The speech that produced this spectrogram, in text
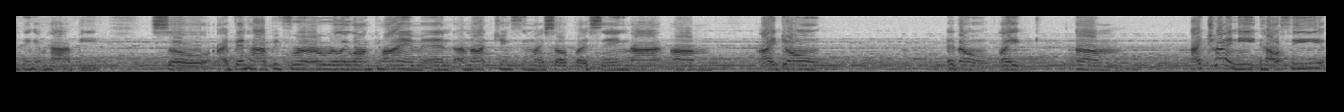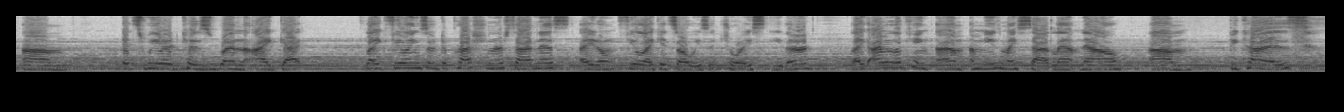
I think I'm happy. So I've been happy for a really long time, and I'm not jinxing myself by saying that. Um, I don't, I don't like. Um, I try and eat healthy. Um, it's weird because when I get like feelings of depression or sadness, I don't feel like it's always a choice either. Like I'm looking, um, I'm using my sad lamp now um, because.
